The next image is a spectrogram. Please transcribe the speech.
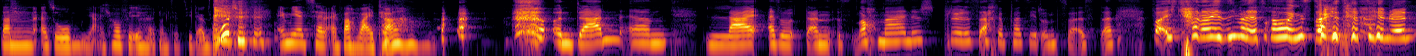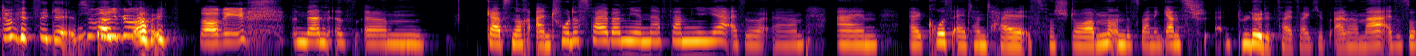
dann, also, ja, ich hoffe, ihr hört uns jetzt wieder gut. Emmy erzählt einfach weiter. Und dann, ähm, also dann ist nochmal eine blöde Sache passiert und zwar ist dann, boah, ich kann doch jetzt nicht meine traurigen Stories erzählen, wenn du witzige Insta-Stories. Sorry. Und dann ist, ähm, gab es noch einen Todesfall bei mir in der Familie, also ähm, ein Großelternteil ist verstorben und das war eine ganz blöde Zeit, sage ich jetzt einfach mal. Also so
